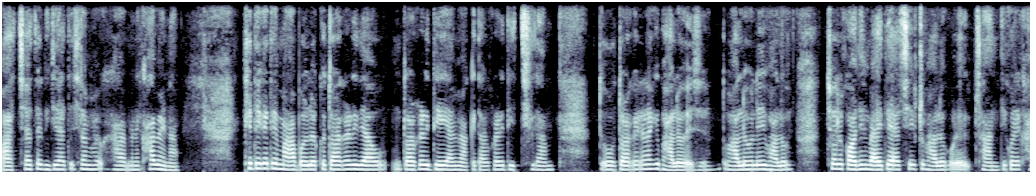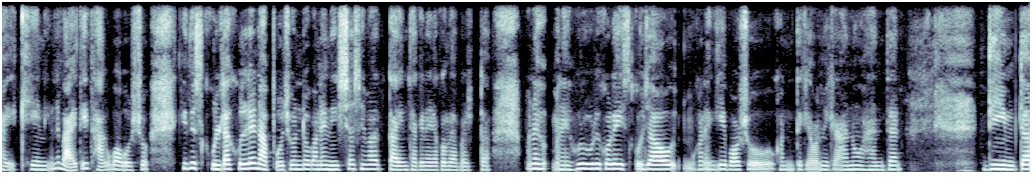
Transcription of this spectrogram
বাচ্চা তো নিজের হাতে সেরকমভাবে মানে খাবে না। খেতে খেতে মা বলল, একটু তরকারি দাও, তরকারি দিয়ে আমি মাকে তরকারি দিচ্ছিলাম। তো তরকারিটা নাকি ভালো হয়েছে। তো ভালো হলেই ভালো। চলো কদিন বাড়িতে আছি, একটু ভালো করে শান্তি করে খাই, খেয়ে নিই। মানে বাড়িতেই থাকব অবশ্য। কিন্তু স্কুলটা খুললে না প্রচণ্ড মানে নিঃশ্বাস নেওয়ার টাইম থাকে না এরকম ব্যাপারটা। মানে মানে হুড়ুহুড়ি করে স্কুল যাও, ওখানে গিয়ে বসো, ওখান থেকে আবার মেয়েকে আনো হ্যান ত্যান ডিমটা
